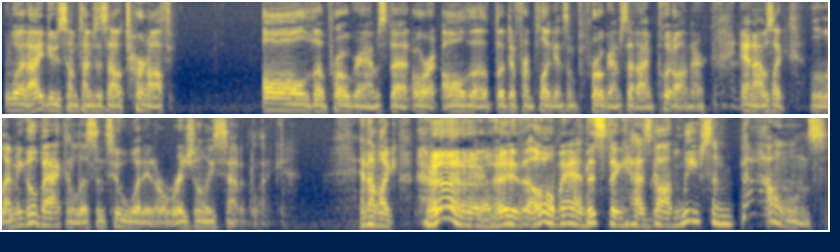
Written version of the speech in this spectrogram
what i do sometimes is i'll turn off all the programs that or all the the different plugins and programs that i put on there. Mm-hmm. And i was like let me go back and listen to what it originally sounded like. And I'm like, huh, oh man, this thing has gone leaps and bounds.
